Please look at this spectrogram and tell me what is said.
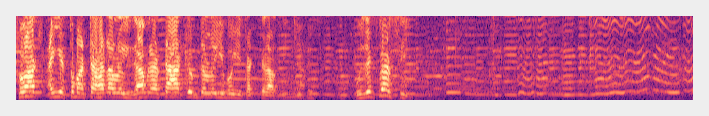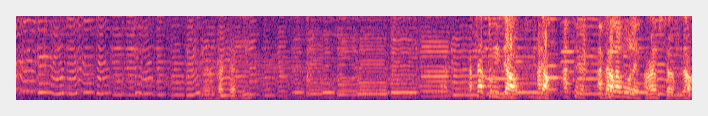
সোহাগ আইয়ে তোমার টাকাটা লই যা আমরা টাকা কেউটা লইয়ে বইয়ে থাকতে রাজি না। ঠিক আছে। বুঝতে পারছি? ব্যাপারটা কি? আচ্ছা তুমি যাও তুমি যাও। আচ্ছা, আচ্ছা আসসালামু আলাইকুম। আলাইকুম সালাম যাও।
